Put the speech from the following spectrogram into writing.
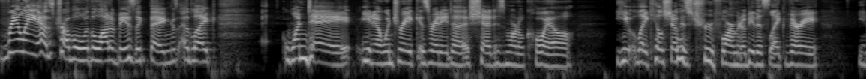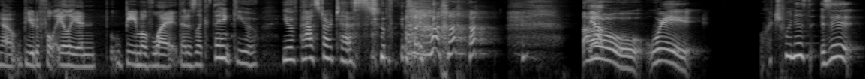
really has trouble with a lot of basic things and like one day, you know, when Drake is ready to shed his mortal coil, he like he'll show his true form. It'll be this like very, you know, beautiful alien beam of light that is like, "Thank you, you have passed our test." like, Oh, wait. Which one is is it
